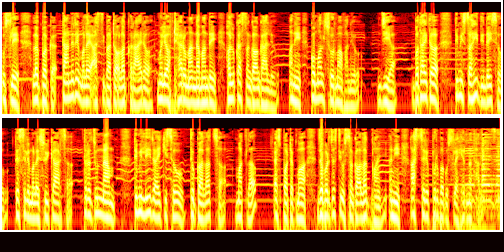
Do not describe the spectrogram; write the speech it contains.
उसले लगभग तानेरै मलाई आशीबाट अलग गराएर मैले अप्ठ्यारो मान्दा मान्दै हलुकासँग अँगाल्यो अनि कोमल स्वरमा भन्यो जिया बधाई त तिमी सही दिँदैछौ त्यसैले मलाई स्वीकार छ तर जुन नाम तिमी लिइरहेकी छौ त्यो गलत छ। मतलब यसपटक म जबरजस्ती उसँग अलग भएँ अनि आश्चर्यपूर्वक उसलाई हेर्न थालेँ।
